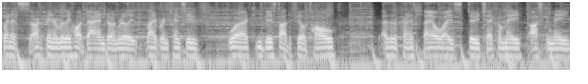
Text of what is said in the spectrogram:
When it's been a really hot day and doing really labour-intensive work, you do start to feel a toll. As an apprentice, they always do check on me, asking me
